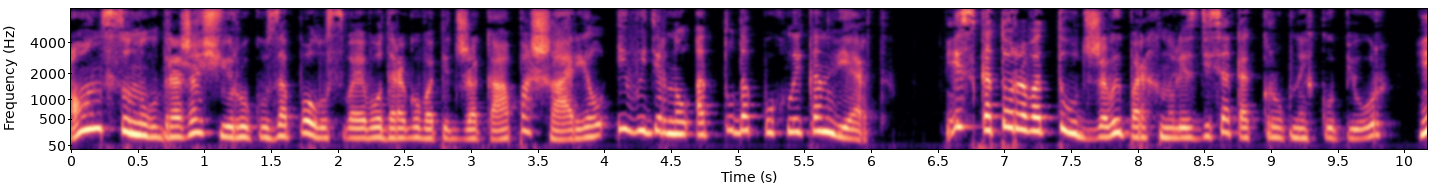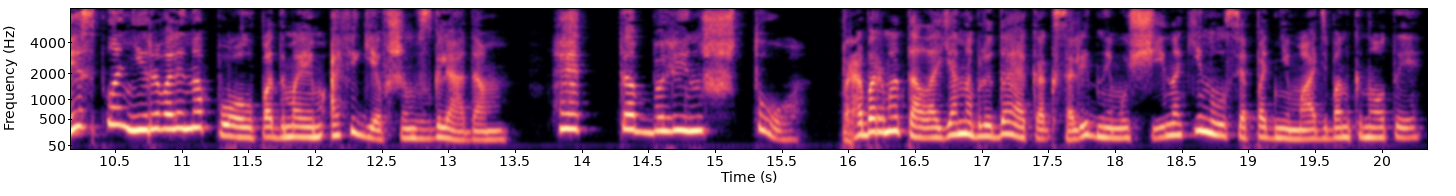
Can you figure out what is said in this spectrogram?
Он сунул дрожащую руку за полу своего дорогого пиджака, пошарил и выдернул оттуда пухлый конверт, из которого тут же выпорхнули с десяток крупных купюр и спланировали на пол под моим офигевшим взглядом. «Это «Это, блин, что?» Пробормотала я, наблюдая, как солидный мужчина кинулся поднимать банкноты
